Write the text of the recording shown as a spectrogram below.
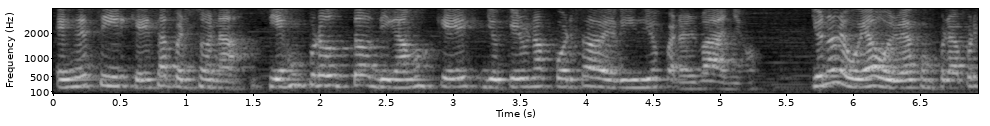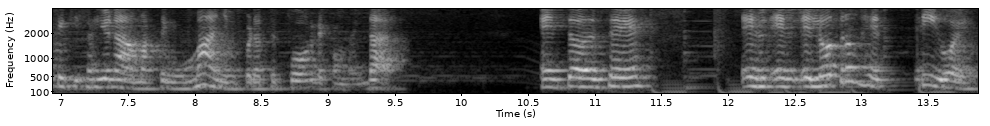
es decir, que esa persona, si es un producto, digamos que es, yo quiero una puerta de vidrio para el baño, yo no le voy a volver a comprar porque quizás yo nada más tengo un baño, pero te puedo recomendar. Entonces, el, el, el otro objetivo es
